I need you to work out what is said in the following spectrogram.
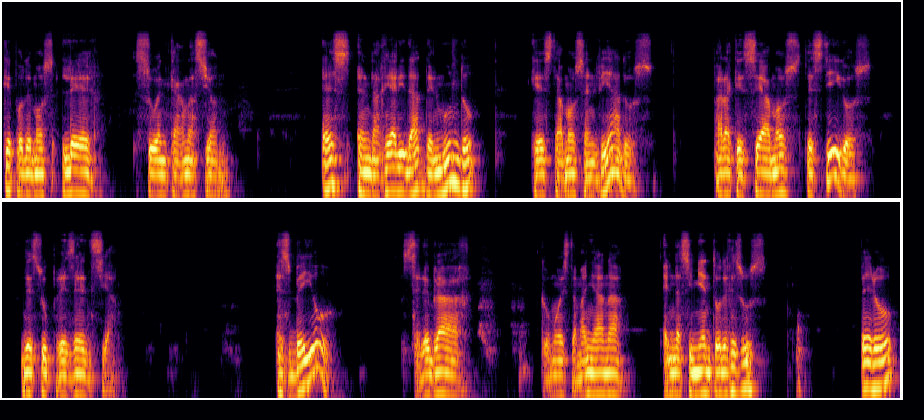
que podemos leer su encarnación es en la realidad del mundo que estamos enviados para que seamos testigos de su presencia. Es bello celebrar como esta mañana el nacimiento de Jesús, pero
